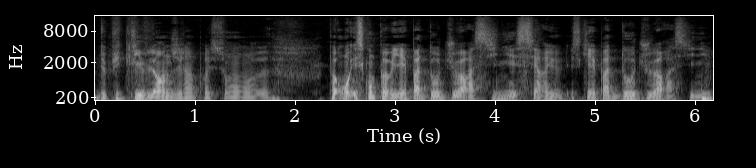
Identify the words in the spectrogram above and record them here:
depuis, Cleveland, j'ai l'impression. Euh, est-ce qu'on peut, il n'y avait pas d'autres joueurs à signer? Sérieux Est-ce qu'il n'y avait pas d'autres joueurs à signer?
